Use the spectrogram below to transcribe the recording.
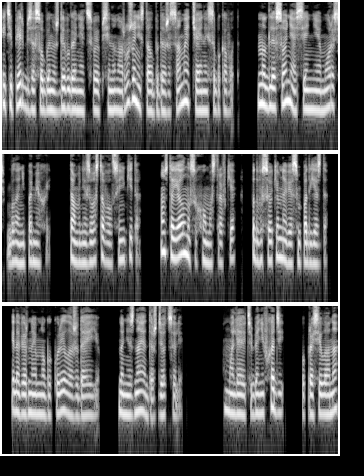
И теперь без особой нужды выгонять свою псину наружу не стал бы даже самый отчаянный собаковод. Но для Сони осенняя морось была не помехой. Там внизу оставался Никита. Он стоял на сухом островке под высоким навесом подъезда и, наверное, много курил, ожидая ее, но не зная, дождется ли. «Умоляю тебя, не входи», — попросила она,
